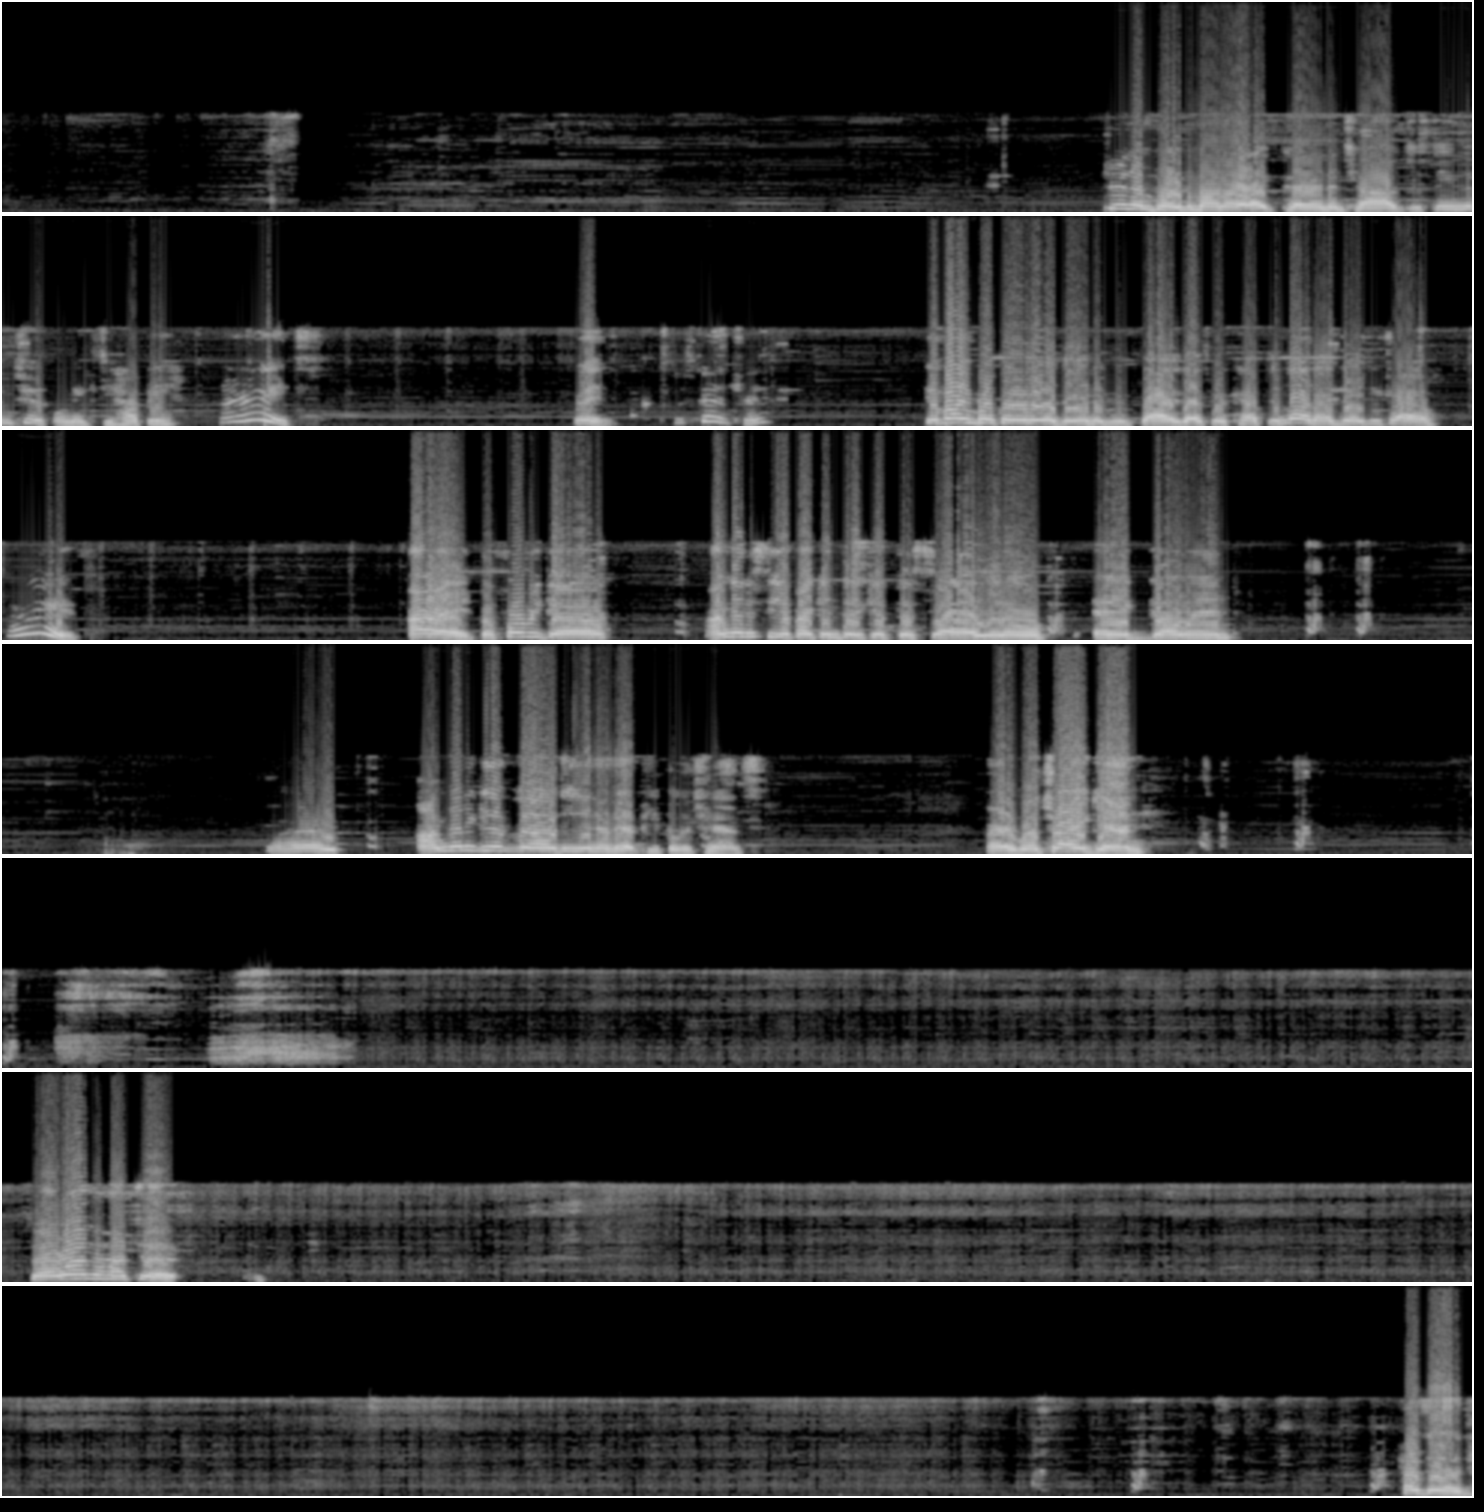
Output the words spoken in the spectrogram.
Trin and Pokemon are like parent and child. Just seeing them cheerful makes you happy. Alright. Wait, let's go, Trin. You'll find Brooklyn at the end of Route 5. That's where Captain Lana does her trial. Alright. Alright, before we go, I'm going to see if I can get this uh, little egg going. Alright. I'm going to give uh, the internet people a chance. Alright, we'll try again. So I wonder how to Hazard.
